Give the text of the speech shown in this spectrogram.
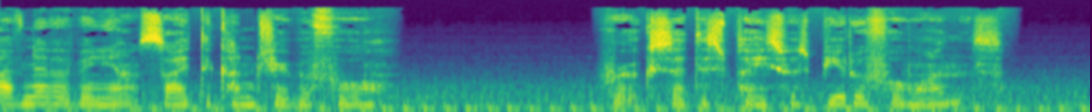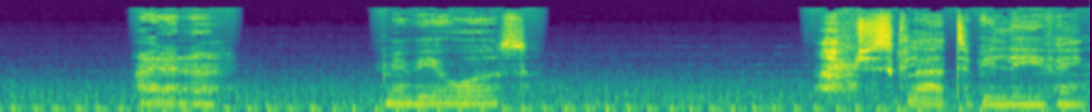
I've never been outside the country before. Rook said this place was beautiful once. I don't know. Maybe it was. I'm just glad to be leaving.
